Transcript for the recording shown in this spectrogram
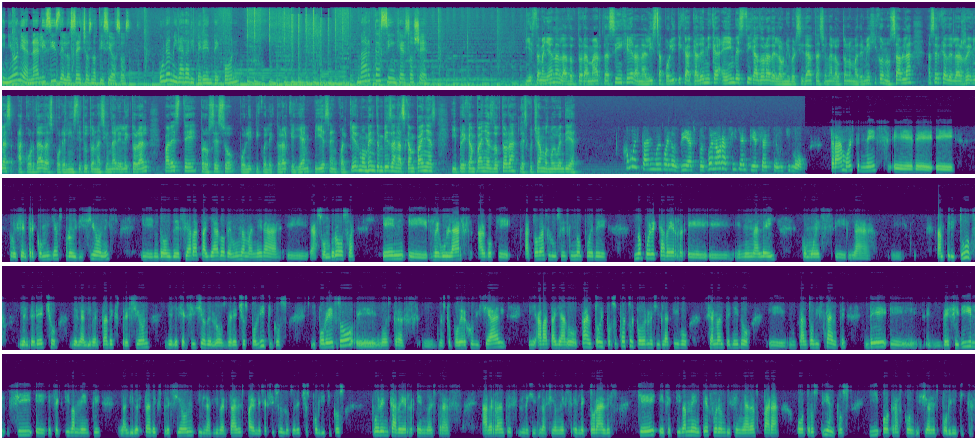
opinión y análisis de los hechos noticiosos. Una mirada diferente con Marta Singer Sochet. Y esta mañana la doctora Marta Singer, analista política, académica e investigadora de la Universidad Nacional Autónoma de México, nos habla acerca de las reglas acordadas por el Instituto Nacional Electoral para este proceso político electoral que ya empieza, en cualquier momento empiezan las campañas y precampañas. Doctora, le escuchamos, muy buen día. ¿Cómo están? Muy buenos días. Pues bueno, ahora sí ya empieza este último tramo, este mes eh, de... Eh, pues entre comillas, prohibiciones, en donde se ha batallado de una manera eh, asombrosa en eh, regular algo que a todas luces no puede no puede caber eh, en una ley como es la amplitud y el derecho de la libertad de expresión y el ejercicio de los derechos políticos. Y por eso nuestras nuestro poder judicial ha batallado tanto y por supuesto el Poder Legislativo se ha mantenido eh, un tanto distante de eh, decidir si eh, efectivamente la libertad de expresión y las libertades para el ejercicio de los derechos políticos pueden caber en nuestras aberrantes legislaciones electorales que efectivamente fueron diseñadas para otros tiempos y otras condiciones políticas.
